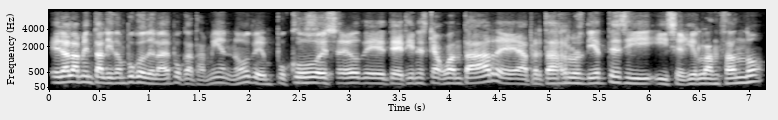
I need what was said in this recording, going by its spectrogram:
era la mentalidad un poco de la época también, ¿no? De un poco Sí, sí. eso de te tienes que aguantar, eh, apretar los dientes y, y seguir lanzando.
